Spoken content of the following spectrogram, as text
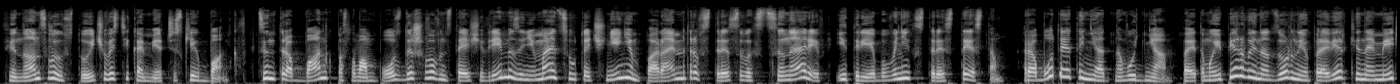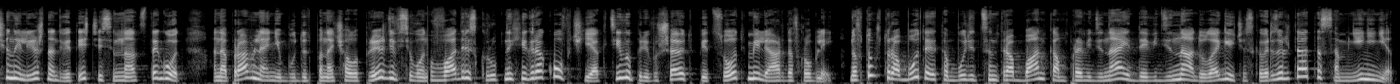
финансовой устойчивости коммерческих банков. Центробанк, по словам Поздышева, в настоящее время занимается уточнением параметров стрессовых сценариев и требований к стресс-тестам. Работа это не одного дня, поэтому и первые надзорные проверки намечены лишь на 2017 год, а направлены они будут поначалу прежде всего в адрес крупных игроков, чьи активы превышают 500 миллиардов рублей. Но в том, что работа эта будет Центробанком проведена и доведена до логического результата, сомнений нет.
